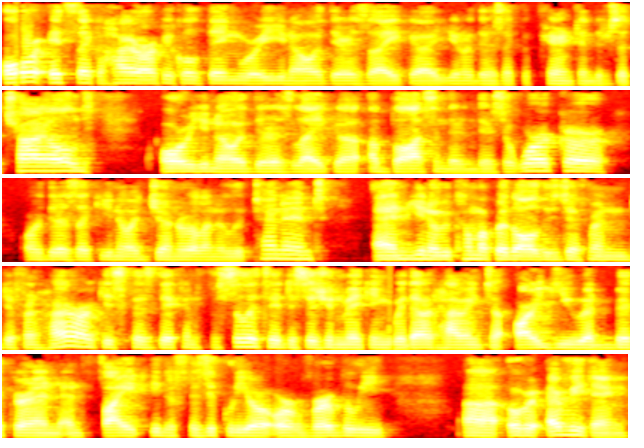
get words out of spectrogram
or it's like a hierarchical thing where you know there's like a, you know there's like a parent and there's a child or you know there's like a, a boss and then there's a worker or there's like you know a general and a lieutenant and you know we come up with all these different different hierarchies because they can facilitate decision making without having to argue and bicker and, and fight either physically or, or verbally uh, over everything.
